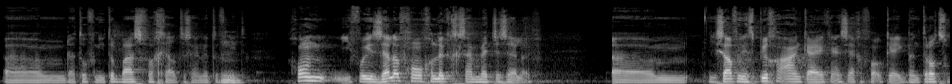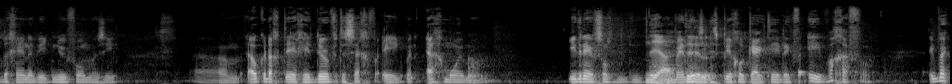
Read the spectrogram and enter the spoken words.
Ehm, dat hoeft niet op basis van geld te zijn. Dat hoeft niet. Gewoon voor jezelf gewoon gelukkig zijn met jezelf. Ehm, jezelf in de spiegel aankijken en zeggen van... oké, ik ben trots op degene wie ik nu voor me zie. Ehm, elke dag tegen je durven te zeggen van... hé, ik ben echt mooi, man. Iedereen heeft soms een Ja, moment dat je in de spiegel kijkt... en je denkt van... hé, wacht even. Ik ben...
